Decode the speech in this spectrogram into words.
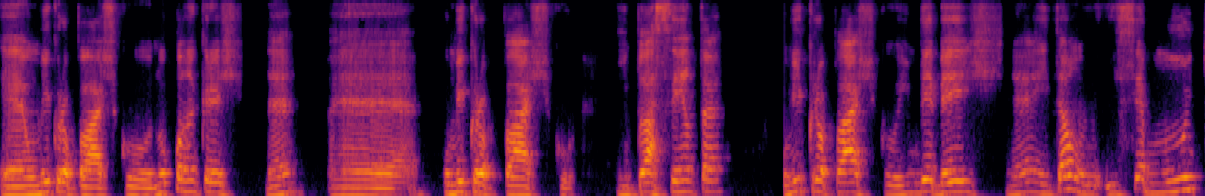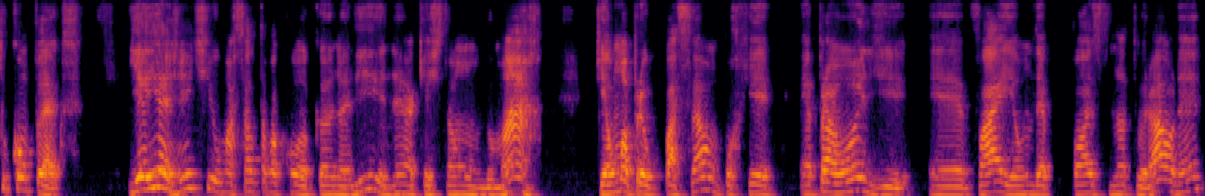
é, um microplástico no pâncreas, né? É, o microplástico em placenta, o microplástico em bebês. Né? Então, isso é muito complexo. E aí a gente, o Marcelo estava colocando ali né, a questão do mar, que é uma preocupação, porque é para onde é, vai, é um depósito natural, né?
